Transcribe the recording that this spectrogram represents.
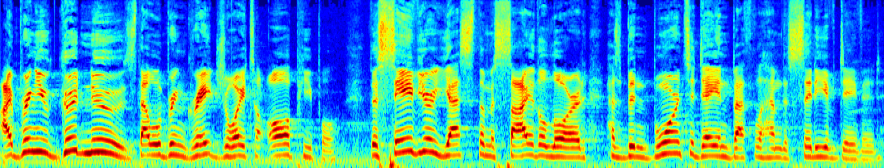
I bring you good news that will bring great joy to all people. The Savior, yes, the Messiah, the Lord, has been born today in Bethlehem, the city of David.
